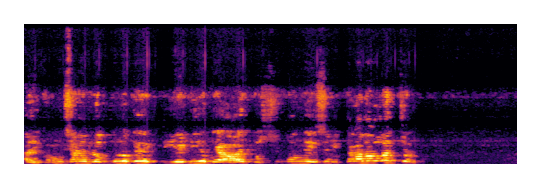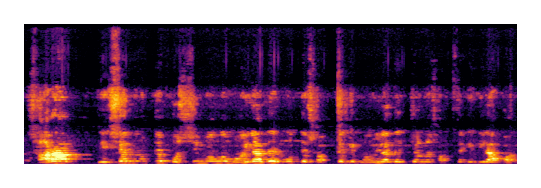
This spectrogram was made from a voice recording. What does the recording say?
আর এই কমিশনের লোকগুলোকে দিয়ে দেওয়া হয় পশ্চিমবঙ্গে এসে মিথ্যা কথা বলার জন্য? সারা দেশের মধ্যে পশ্চিমবঙ্গ মহিলাদের মধ্যে সব থেকে মহিলাদের জন্য সব থেকে নিরাপদ।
